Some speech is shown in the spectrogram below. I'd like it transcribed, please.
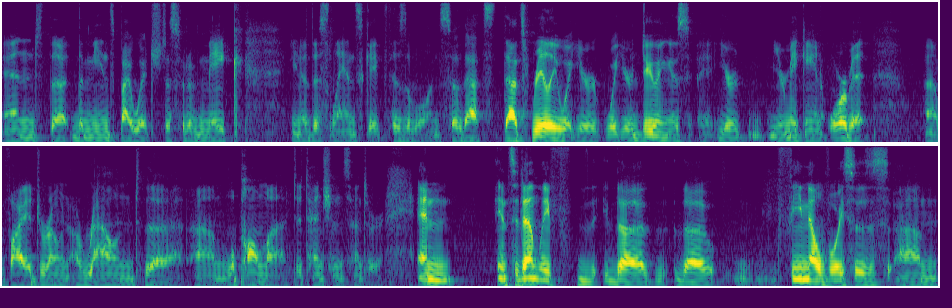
and the the means by which to sort of make you know this landscape visible. And so that's that's really what you're what you're doing is uh, you're you're making an orbit. Uh, via drone around the um, La Palma detention center, and incidentally, f- the the female voices um,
